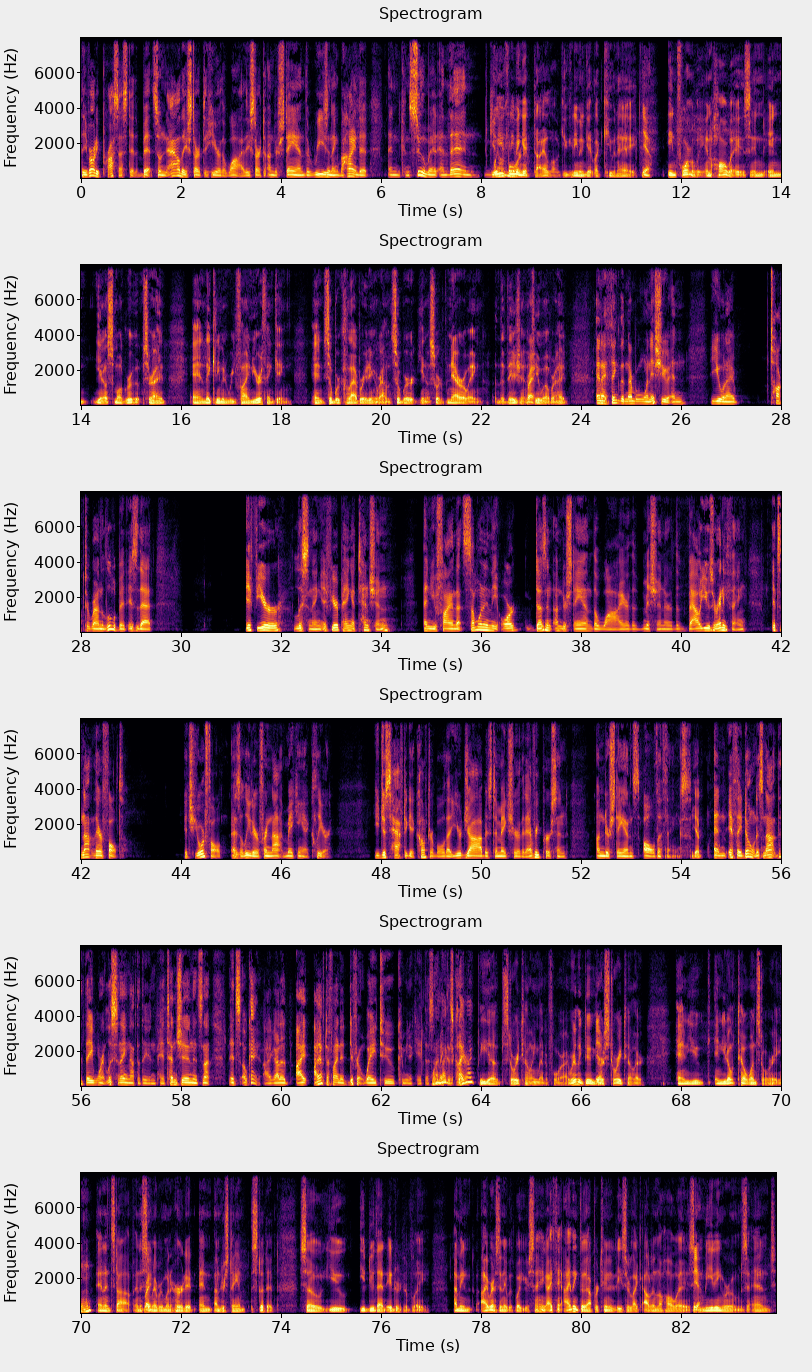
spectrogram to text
they've already processed it a bit. So now they start to hear the why. They start to understand the reasoning behind it and consume it and then get well, you can even get dialogue. You can even get like Q and A. Yeah. informally in hallways in in you know small groups right and they can even refine your thinking and so we're collaborating around so we're you know sort of narrowing the vision Right. if you will right And I uh, think the number one issue, and you and I talked around a little bit, is that if you're listening, if you're paying attention, and you find that someone in the org doesn't understand the why or the mission or the values or anything, it's not their fault. It's your fault as a leader for not making it clear. You just have to get comfortable that your job is to make sure that every person understands all the things. yep And if they don't, it's not that they weren't listening, not that they didn't pay attention. It's not. It's okay. I gotta. I I have to find a different way to communicate this and I make like, this I like the uh, storytelling metaphor. I really do. You're Yeah. a storyteller, and you and you don't tell one story and then stop and assume Mm-hmm. Right. everyone heard it and understand stood it. So you you do that iteratively. I mean, I resonate with what you're saying. I think I think the opportunities are like out in the hallways Yeah. and meeting rooms and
